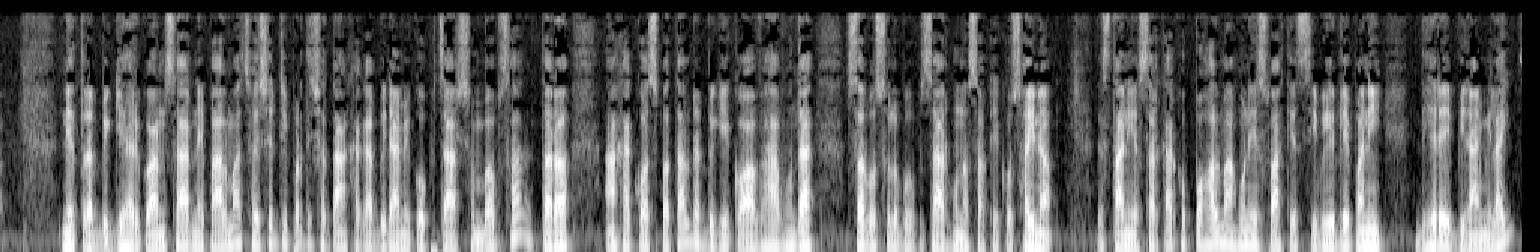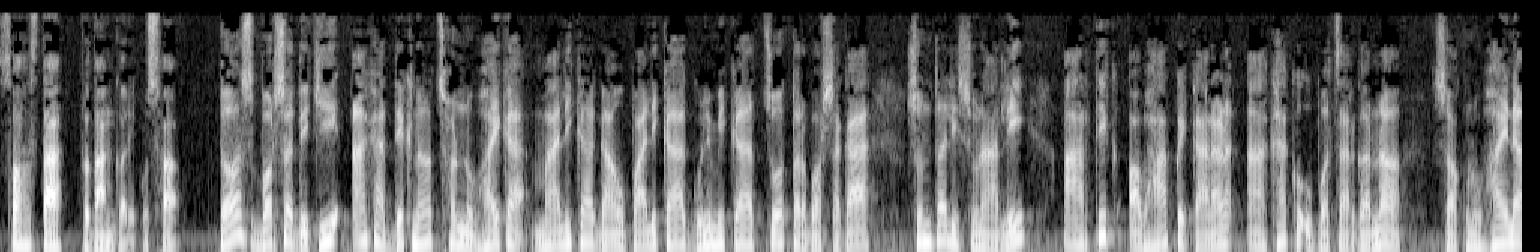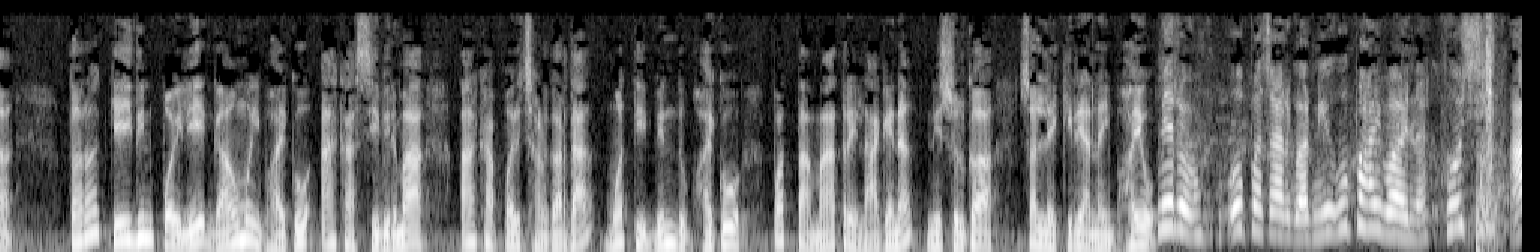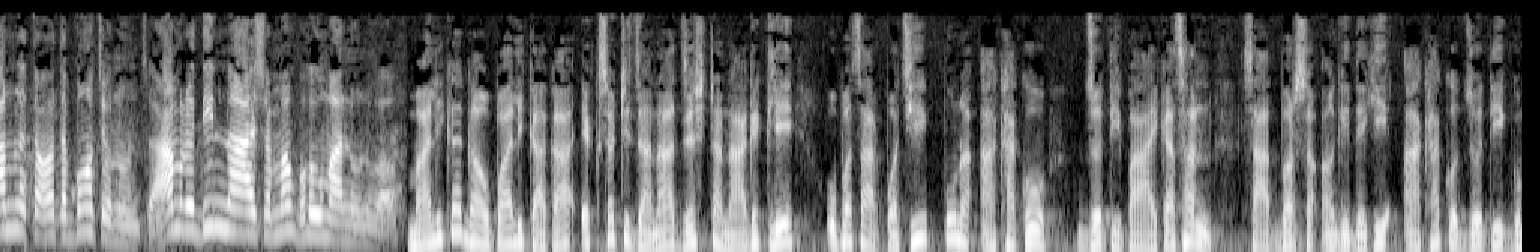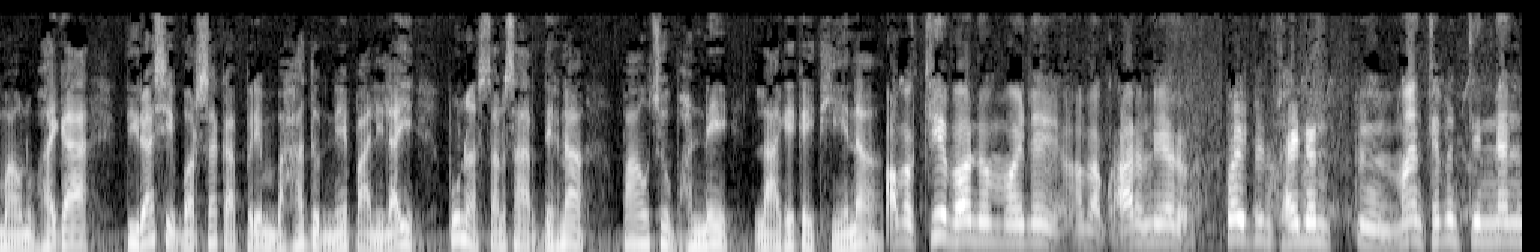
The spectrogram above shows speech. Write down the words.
नेत्र विज्ञहरूको अनुसार नेपालमा छैसठी प्रतिशत आँखाका बिरामीको उपचार सम्भव छ तर आँखाको अस्पताल र विज्ञको अभाव हुँदा सर्वसुलभ उपचार हुन सकेको छैन। स्थानीय सरकारको पहलमा हुने स्वास्थ्य शिविरले पनि धेरै बिरामीलाई सहजता प्रदान गरेको छ। दश वर्षदेखि आँखा देख्न छड्नुभएका मालिका गाउँपालिका गुल्मीका चौहत्तर वर्षका सुन्तली सुनारले आर्थिक अभावकै कारण आँखाको उपचार गर्न सक्नु भएन। तर केही दिन पहिले गाउँमै भएको आँखा शिविरमा आँखा परीक्षण गर्दा मोती बिन्दु भएको पत्ता मात्रै लागेन निशुल्क शल्यक्रिया नै भयो। मेरो उपचार गर्ने उपाय भएन। खुसी। हामीलाई त अझ बचाउनुहुन्छ। हाम्रो दिन नआएसम्म भौ मान्नु भयो। मालिका गाउँपालिकाका एकसठी जना ज्येष्ठ नागरिकले उपचार पछि पुनः आँखाको ज्योति पाएका छन्। सात वर्ष अघिदेखि आँखाको ज्योति गुमाउनु भएका तिरासी वर्षका प्रेम बहादुर नेपालीलाई पुनः संसार देख्न पाउँछु भन्ने लागेकै थिएन। अब के भन्नु? मैले अब घर मेरो कोही पनि छैनन् मान्छे पनि चिन्दैन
